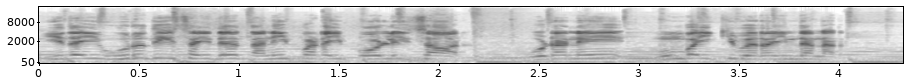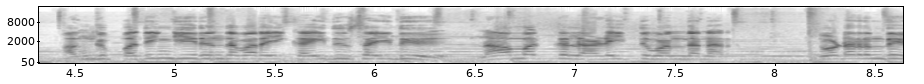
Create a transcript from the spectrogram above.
இதை உறுதி செய்த தனிப்படை போலீசார் உடனே மும்பைக்கு விரைந்தனர். அங்கு பதுங்கியிருந்தவரை கைது செய்து நாமக்கல் அழைத்து வந்தனர். தொடர்ந்து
